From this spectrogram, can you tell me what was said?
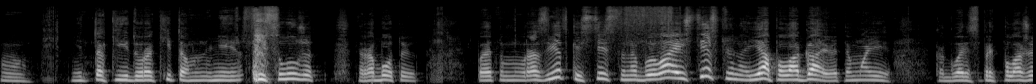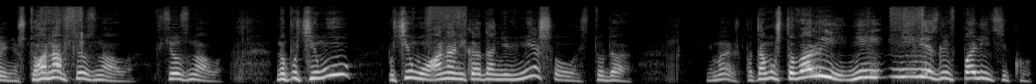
Не такие дураки там не служат, работают. Поэтому разведка, естественно, была. Естественно, я полагаю, это мои, как говорится, предположения, что она все знала. Все знала. Но почему? Почему она никогда не вмешивалась туда? Понимаешь? Потому что воры не, не лезли в политику.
